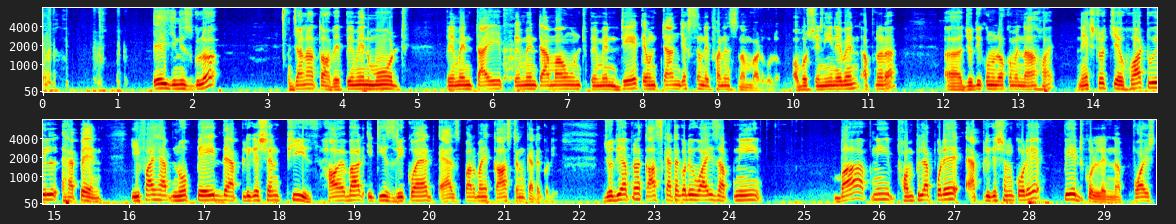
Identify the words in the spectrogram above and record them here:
এই জিনিসগুলো জানাতে হবে। Payment mode payment type payment amount payment date এবং ট্রানজ্যাকশান রেফারেন্স নাম্বারগুলো অবশ্যই নিয়ে নেবেন আপনারা। যদি কোনো রকমের না হয়। নেক্সট হচ্ছে what will happen if I have no paid the application fees however it is required as per my caste and category যদি আপনার কাস্ট ক্যাটাগরি ওয়াইজ আপনি বা আপনি ফর্ম ফিল আপ করে অ্যাপ্লিকেশন করে পেড করলেন না, পয়স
